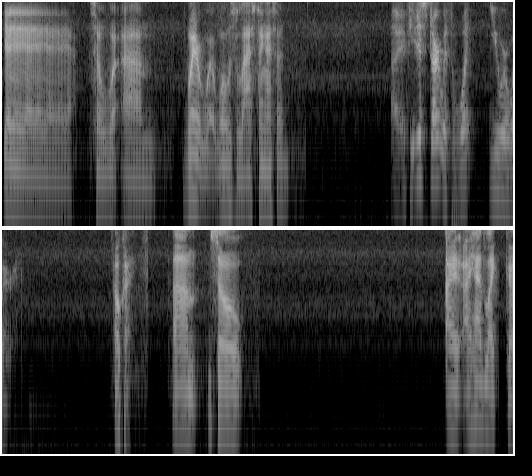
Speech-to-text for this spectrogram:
Yeah, yeah, yeah, yeah, yeah, yeah, yeah. So, um, where, wh- what was the last thing I said? Uh, if you just start with what you were wearing. Okay. Um, so I I had like uh,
